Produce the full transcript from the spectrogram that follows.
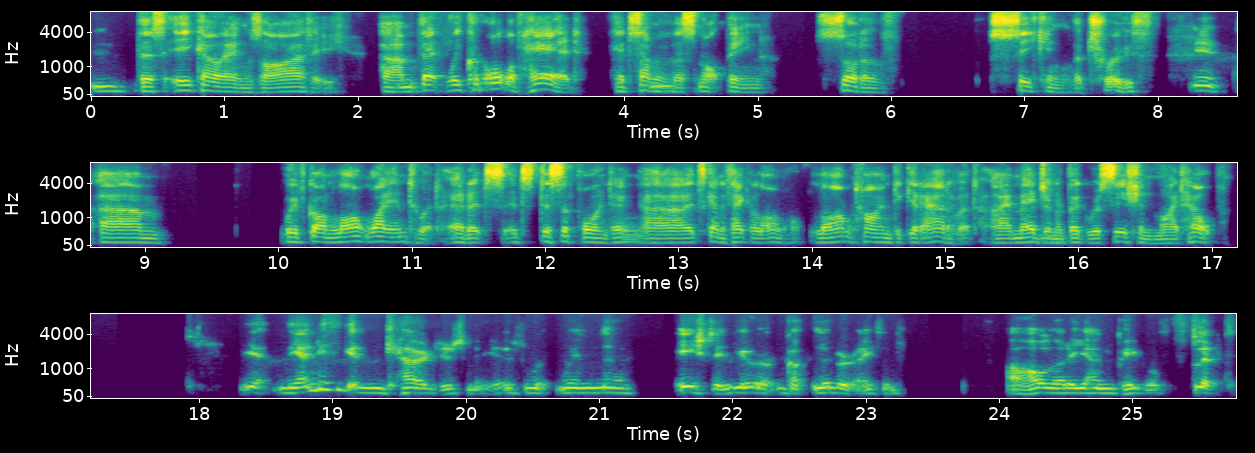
Mm. This eco anxiety um, that we could all have had had some of us not been sort of seeking the truth. Yeah. Um, we've gone a long way into it, and it's it's disappointing. Uh, it's going to take a long long time to get out of it. I imagine a big recession might help. Yeah, the only thing that encourages me is when uh, Eastern Europe got liberated, a whole lot of young people flipped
